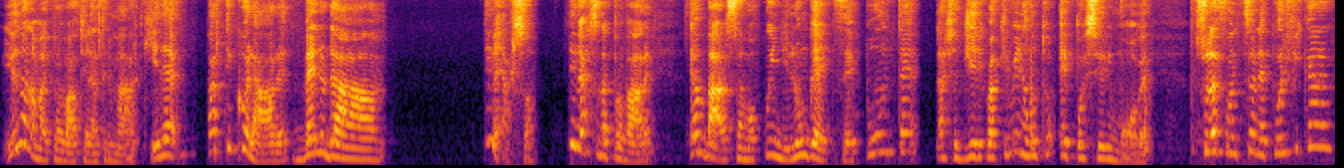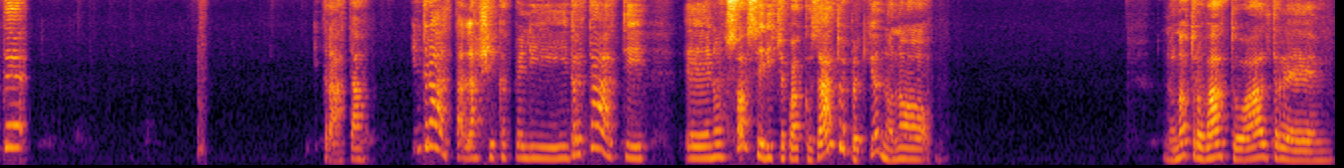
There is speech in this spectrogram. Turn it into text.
io non l'ho mai provato in altri marchi ed è particolare, bello da, diverso, diverso da provare. È un balsamo, quindi lunghezze, punte, lascia giri qualche minuto e poi si rimuove. Sulla funzione purificante, idrata, idrata, lascia i capelli idratati. Eh, non so se dice qualcos'altro perché io non ho, non ho trovato altre...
